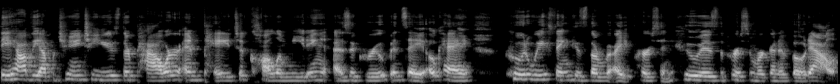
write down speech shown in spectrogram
they have the opportunity to use their power and pay to call a meeting as a group and say, okay, who do we think is the right person? Who is the person we're going to vote out?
